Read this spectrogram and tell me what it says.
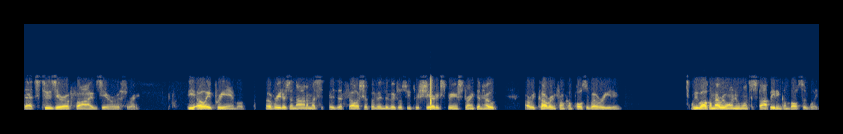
That's 20503. The OA Preamble. Overeaters Anonymous is a fellowship of individuals who, through shared experience, strength, and hope, are recovering from compulsive overeating. We welcome everyone who wants to stop eating compulsively.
